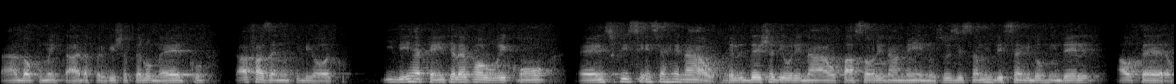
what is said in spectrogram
tá, documentada, foi vista pelo médico, está fazendo antibiótico, e de repente ela evolui com é, insuficiência renal, ele deixa de urinar passa a urinar menos, os exames de sangue do rim dele alteram.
